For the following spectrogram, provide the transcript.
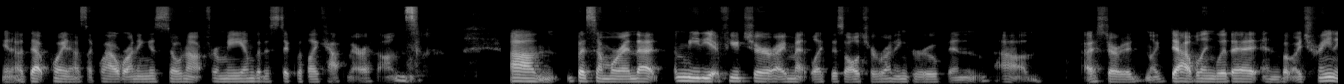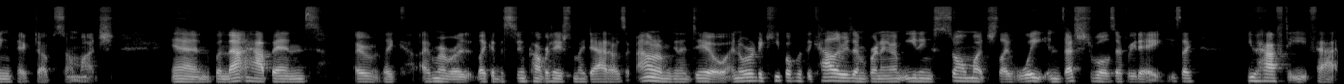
you know, at that point, I was like, wow, running is so not for me. I'm going to stick with like half marathons. um, but somewhere in that immediate future, I met like this ultra running group and um, I started like dabbling with it. And but my training picked up so much. And when that happened, I like I remember like a distinct conversation with my dad. I was like, I don't know what I'm gonna do. In order to keep up with the calories I'm burning, I'm eating so much like weight and vegetables every day. He's like, you have to eat fat.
